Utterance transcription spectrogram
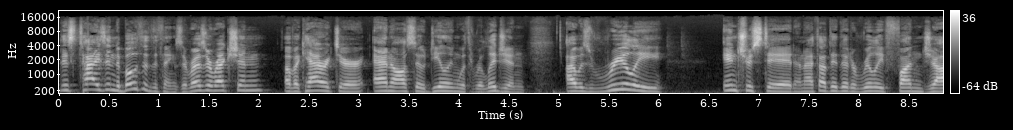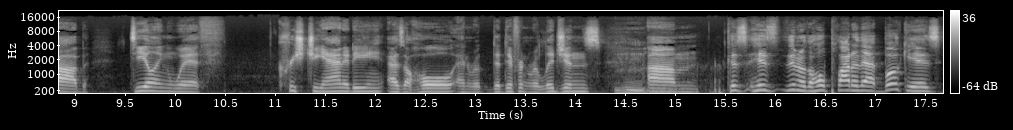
this ties into both of the things: the resurrection of a character and also dealing with religion. I was really interested, and I thought they did a really fun job dealing with Christianity as a whole and re- the different religions. Mm-hmm. Um, because his, you know, the whole plot of that book is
